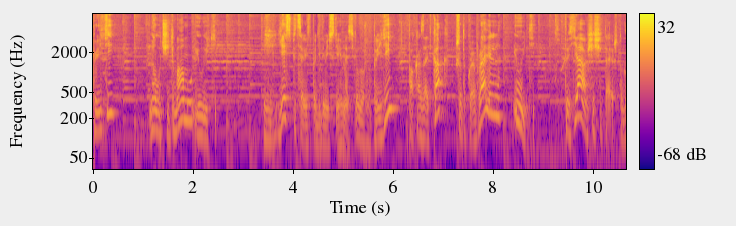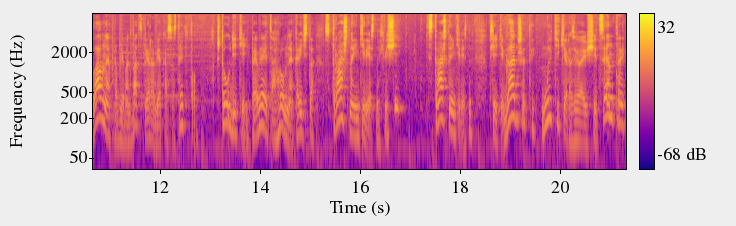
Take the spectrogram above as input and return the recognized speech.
прийти, научить маму и уйти. И есть специалист по динамической гимнастике, он должен прийти, показать как, что такое правильно, и уйти. То есть я вообще считаю, что главная проблема 21 века состоит в том, что у детей появляется огромное количество страшно интересных вещей, страшно интересных. Все эти гаджеты, мультики, развивающие центры,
